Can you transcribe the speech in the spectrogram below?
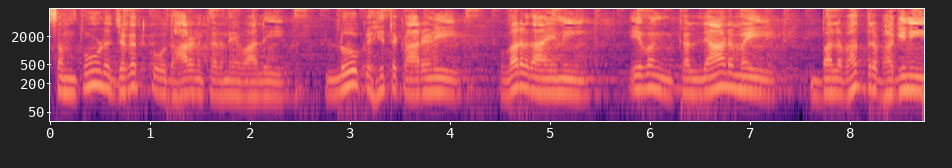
संपूर्ण जगत को धारण करने वाली लोक हितकारिणी वरदायिनी एवं कल्याणमयी बलभद्र भगिनी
